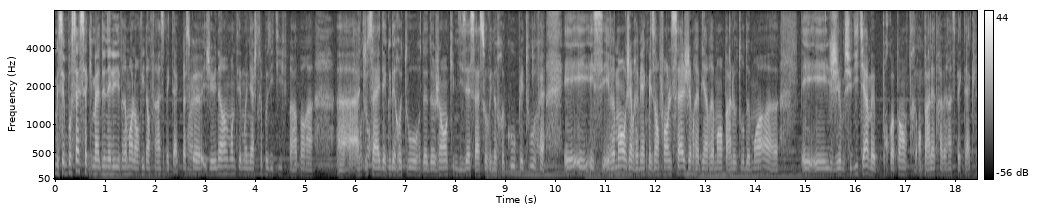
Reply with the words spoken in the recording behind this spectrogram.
mais c'est pour ça, ça qui m'a donné vraiment l'envie d'en faire un spectacle, parce que j'ai eu énormément de témoignages très positifs par rapport à, à, tout ça, et des, des retours de, de, gens qui me disaient ça a sauvé notre couple et tout. Enfin, et, et, vraiment, j'aimerais bien que mes enfants le sachent, j'aimerais bien vraiment en parler autour de moi. Euh, et, je me suis dit, tiens, mais pourquoi pas en, parler à travers un spectacle,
